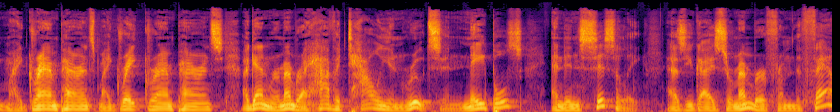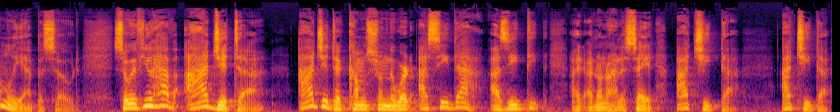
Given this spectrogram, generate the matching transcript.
my grandparents, my great grandparents. Again, remember, I have Italian roots in Naples and in Sicily, as you guys remember from the family episode. So if you have agita, agita comes from the word acida, aziti, I, I don't know how to say it, achita, achita,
